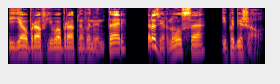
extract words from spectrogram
и я, убрав его обратно в инвентарь, развернулся и побежал.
